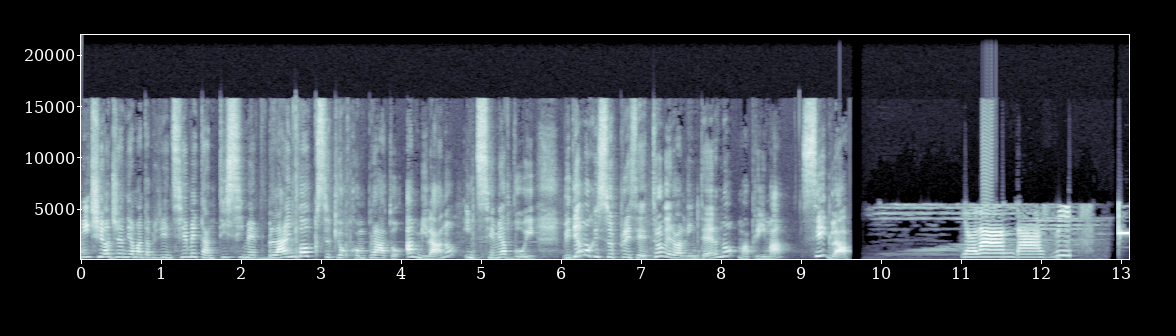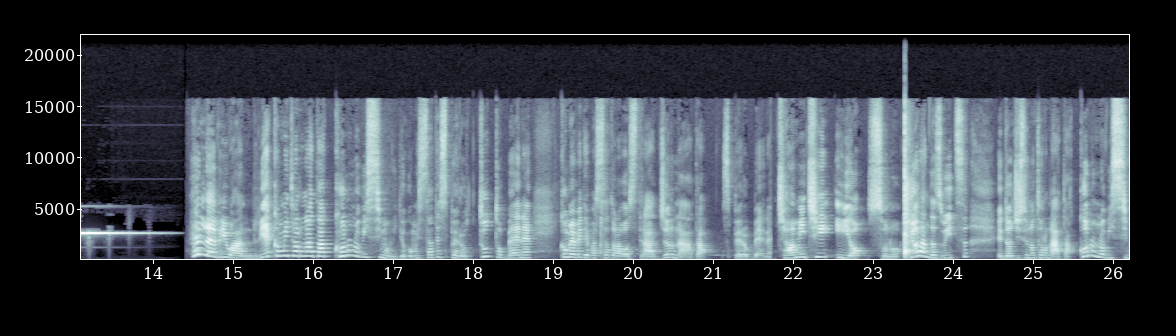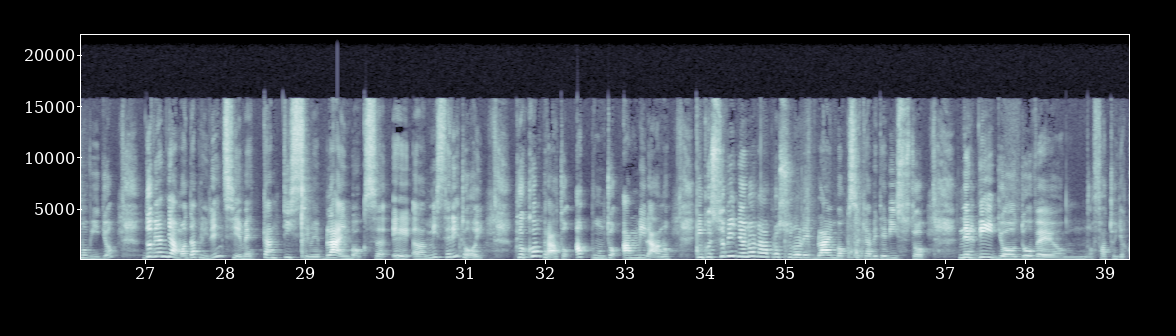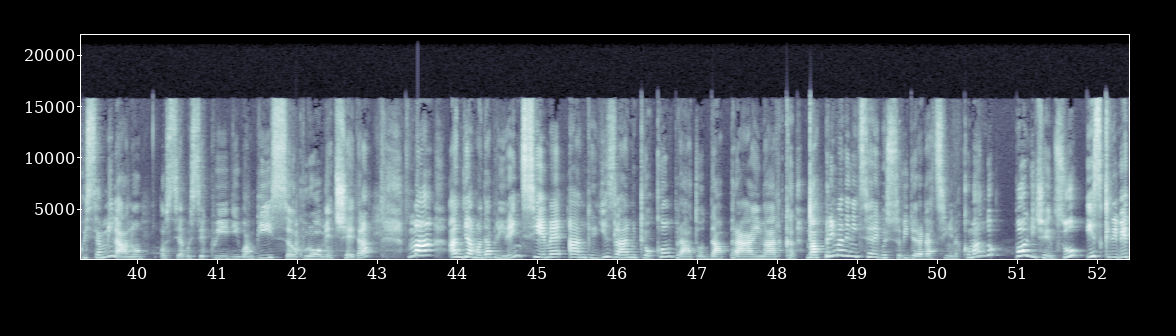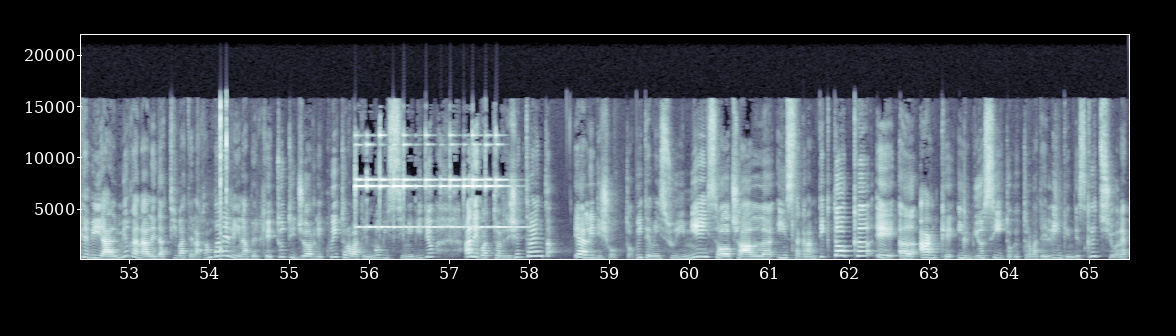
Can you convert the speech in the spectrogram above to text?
Amici, oggi andiamo ad aprire insieme tantissime blind box che ho comprato a Milano insieme a voi. Vediamo che sorprese troverò all'interno, ma prima, sigla! Yolanda Sweet Hello everyone, rieccomi tornata con un nuovissimo video, come state? Spero tutto bene, come avete passato la vostra giornata? Spero bene. Ciao amici, io sono Yolanda Sweets ed oggi sono tornata con un nuovissimo video dove andiamo ad aprire insieme tantissime blind box e uh, mystery toy che ho comprato appunto a Milano. In questo video non apro solo le blind box che avete visto nel video dove um, ho fatto gli acquisti a Milano, ossia queste qui di One Piece, Kuromi eccetera, ma andiamo ad aprire insieme anche gli slime che ho comprato da Primark ma prima di iniziare questo video ragazzi mi raccomando pollice in su, iscrivetevi al mio canale ed attivate la campanellina perché tutti i giorni qui trovate nuovissimi video alle 14.30 e alle 18. Seguitemi sui miei social Instagram, TikTok e eh, anche il mio sito che trovate il link in descrizione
